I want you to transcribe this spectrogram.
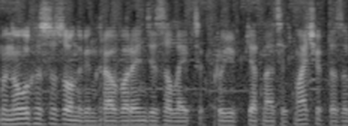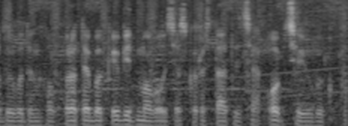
Минулого сезону він грав в оренді за Лейпциг, провів 15 матчів та забив один гол. Проте бики відмовилися скористатися опцією викупу.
